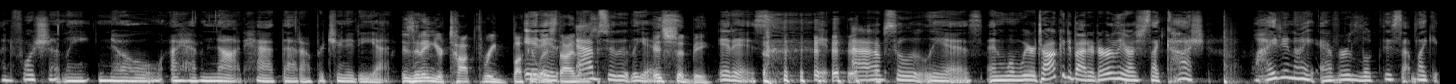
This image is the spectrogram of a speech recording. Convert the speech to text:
Unfortunately, no, I have not had that opportunity yet. Is it in your top three bucket It list is items? absolutely is. It should be. It is. It absolutely is. And when we were talking about it earlier, I was just like, gosh, why didn't I ever look this up? Like,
